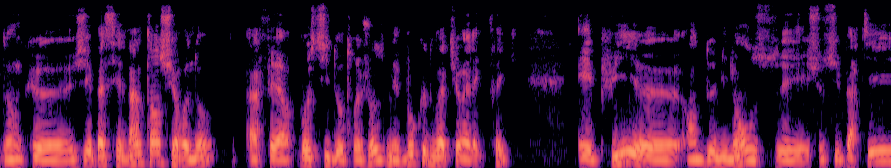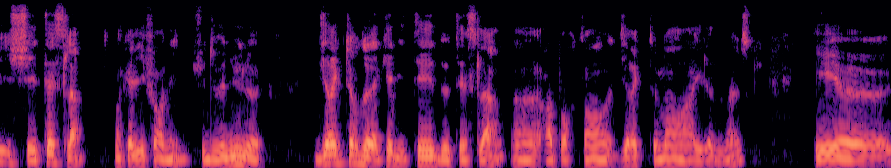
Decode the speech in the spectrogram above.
Donc euh, j'ai passé 20 ans chez Renault à faire aussi d'autres choses, mais beaucoup de voitures électriques. Et puis euh, en 2011, je suis parti chez Tesla en Californie. Je suis devenu le directeur de la qualité de Tesla, euh, rapportant directement à Elon Musk. Et euh,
